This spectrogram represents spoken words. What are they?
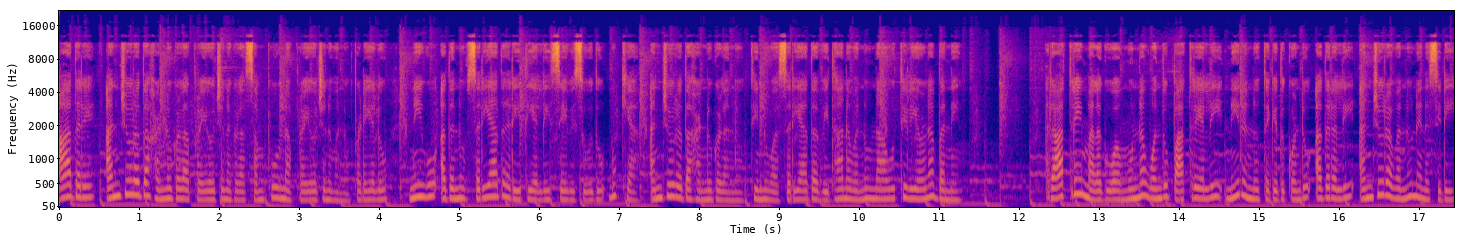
ಆದರೆ ಅಂಜೂರದ ಹಣ್ಣುಗಳ ಪ್ರಯೋಜನಗಳ ಸಂಪೂರ್ಣ ಪ್ರಯೋಜನವನ್ನು ಪಡೆಯಲು ನೀವು ಅದನ್ನು ಸರಿಯಾದ ರೀತಿಯಲ್ಲಿ ಸೇವಿಸುವುದು ಮುಖ್ಯ. ಅಂಜೂರದ ಹಣ್ಣುಗಳನ್ನು ತಿನ್ನುವ ಸರಿಯಾದ ವಿಧಾನವನ್ನು ನಾವು ತಿಳಿಯೋಣ. ಬನ್ನಿ. ರಾತ್ರಿ ಮಲಗುವ ಮುನ್ನ ಒಂದು ಪಾತ್ರೆಯಲ್ಲಿ ನೀರನ್ನು ತೆಗೆದುಕೊಂಡು ಅದರಲ್ಲಿ ಅಂಜೂರವನ್ನು ನೆನೆಸಿಡಿ.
